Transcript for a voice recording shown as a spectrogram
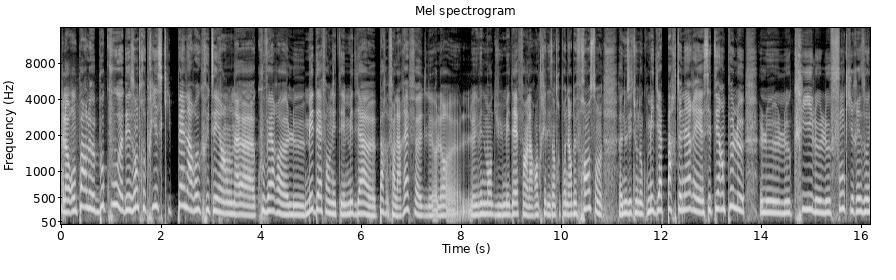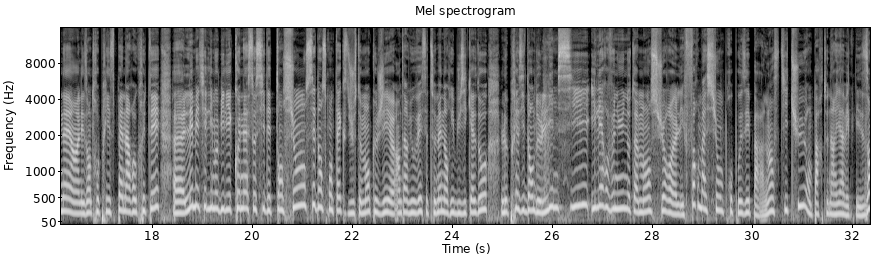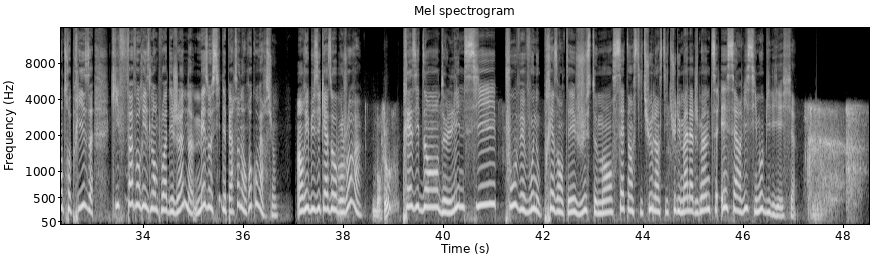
Alors, on parle beaucoup euh, des entreprises qui peinent à recruter. Hein. On a couvert euh, le MEDEF, on était média, euh, enfin la REF, l'événement du MEDEF, hein, la rentrée des entrepreneurs de France. nous étions donc médias partenaires et c'était un peu le, le, cri, le, fond qui résonnait. Hein. Les entreprises peinent à recruter. les métiers de l'immobilier connaissent aussi des tensions. C'est dans ce contexte justement que j'ai interviewé cette semaine Henri Buzicado, le président de l'IMSI. Il est revenu notamment sur les formations proposées par l'Institut en partenariat avec les entreprises qui favorisent l'emploi des jeunes, mais aussi des personnes en reconversion. Henri Buzicazo, bonjour. Bonjour. Président de l'IMSI, pouvez-vous nous présenter justement cet institut, l'Institut du Management et Services Immobiliers?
